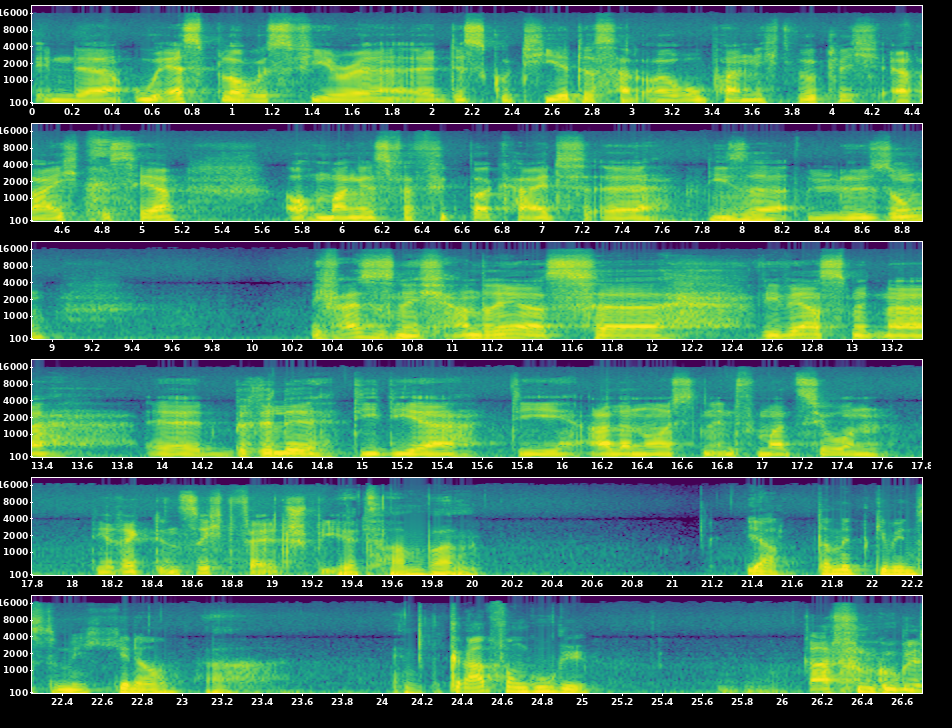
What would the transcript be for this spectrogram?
in der US-Blogosphäre äh, diskutiert. Das hat Europa nicht wirklich erreicht bisher. Auch mangels Verfügbarkeit äh, dieser Lösung. Ich weiß es nicht. Andreas, äh, wie wär's mit einer äh, Brille, die dir die allerneuesten Informationen direkt ins Sichtfeld spielt? Jetzt haben wir ihn. Ja, damit gewinnst du mich, genau. endlich. Gerade von Google. Gerade von Google.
